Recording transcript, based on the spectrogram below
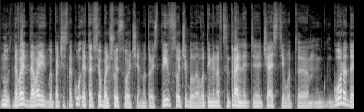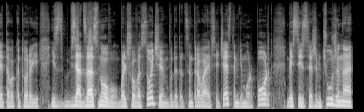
ну, давай, давай по чесноку, это все большой Сочи, ну, то есть ты в Сочи был, а вот именно в центральной э, части вот э, города этого, который из, взят за основу большого Сочи, вот эта центровая вся часть, там, где Морпорт, гостиница Жемчужина,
